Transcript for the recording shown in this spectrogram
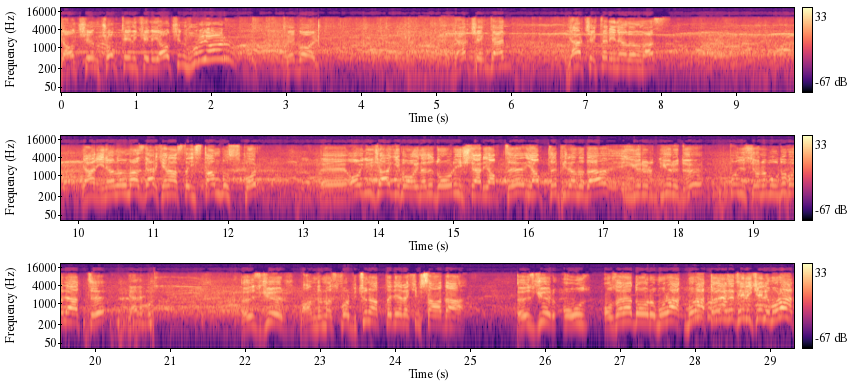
Yalçın çok tehlikeli. Yalçın vuruyor ve gol. Gerçekten gerçekten inanılmaz. Yani inanılmaz derken aslında İstanbul Spor e, oynayacağı gibi oynadı. Doğru işler yaptı. Yaptığı planı da yürür, yürüdü. Pozisyonu buldu, golü attı. Yani bu Özgür, Bandırma Spor bütün hatlarıyla rakip sahada. Özgür, Oğuz, Ozan'a doğru Murat. Murat dönerse tehlikeli. Murat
